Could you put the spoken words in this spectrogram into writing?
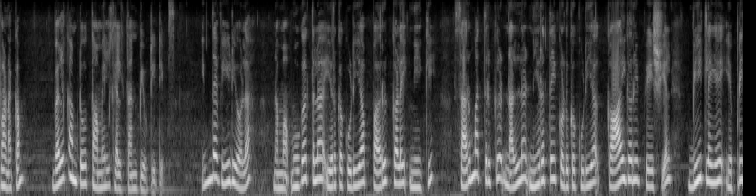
வணக்கம். Welcome to Tamil health and beauty tips இந்த வீடியோவில் நம்ம முகத்தில் இருக்கக்கூடிய பருக்களை நீக்கி சருமத்திற்கு நல்ல நிறத்தை கொடுக்கக்கூடிய காய்கறி ஃபேஷியல் வீட்டிலையே எப்படி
